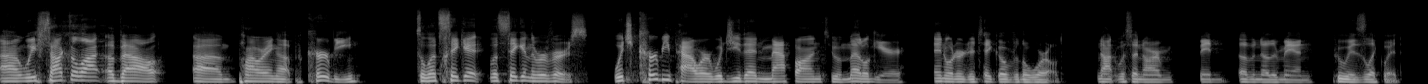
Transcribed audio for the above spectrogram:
Uh, we've talked a lot about um, powering up Kirby, so let's take it. Let's take it in the reverse. Which Kirby power would you then map on to a Metal Gear? in order to take over the world, not with an arm made of another man who is liquid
